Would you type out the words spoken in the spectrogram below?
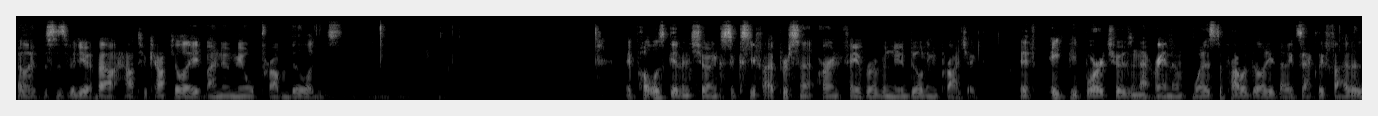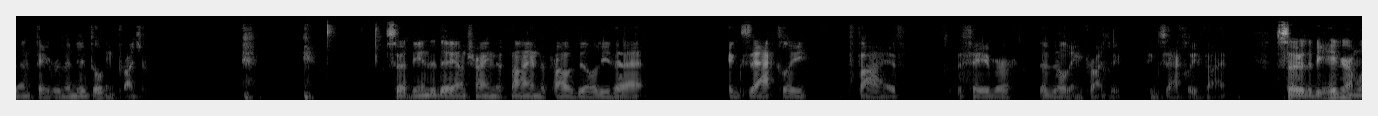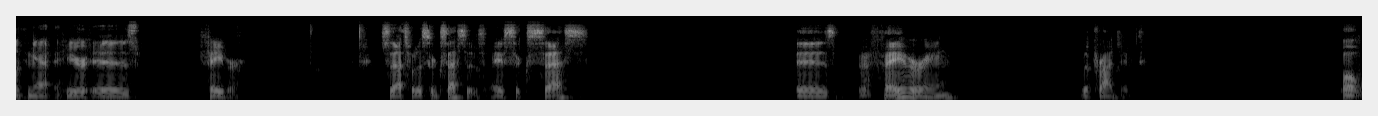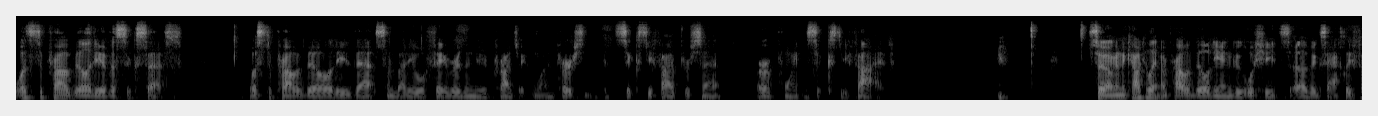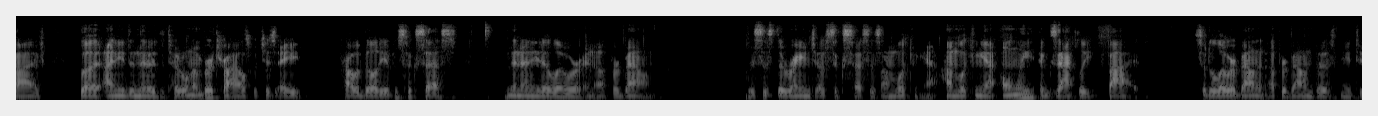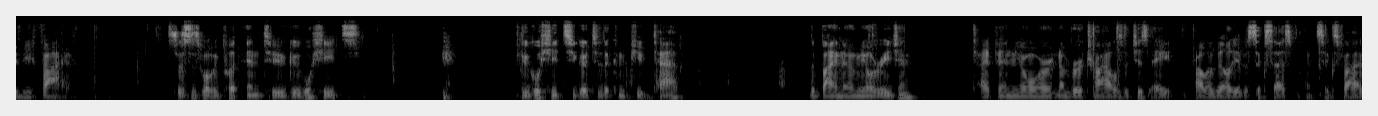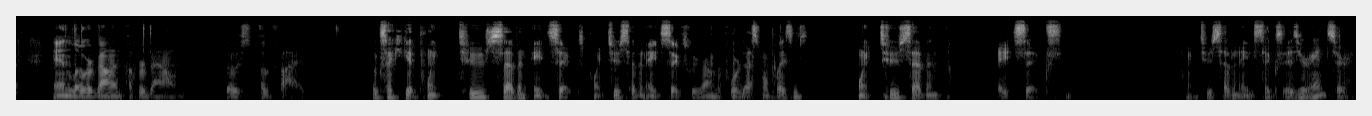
Hello, this is a video about how to calculate binomial probabilities. A poll is given showing 65% are in favor of a new building project. If 8 people are chosen at random, what is the probability that exactly 5 of them favor the new building project? So at the end of the day, I'm trying to find the probability that exactly 5 favor the building project, exactly five. So the behavior I'm looking at here is favor. So that's what a success is. A success is favoring the project. Well, what's the probability of a success? What's the probability that somebody will favor the new project? One person. It's 65% or 0.65. So I'm going to calculate my probability in Google Sheets of exactly 5, but I need to know the total number of trials, which is 8, probability of a success, and then I need a lower and upper bound. This is the range of successes I'm looking at. I'm looking at only exactly 5. So the lower bound and upper bound both need to be 5. So this is what we put into Google Sheets. Google Sheets, you go to the Compute tab, the binomial region, type in your number of trials, which is 8, probability of a success, 0.65, and lower bound and upper bound, both of 5. Looks like you get 0.2786. 0.2786, we round the four decimal places. 0.2786. 0.2786 is your answer.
